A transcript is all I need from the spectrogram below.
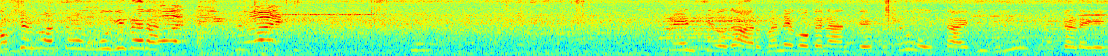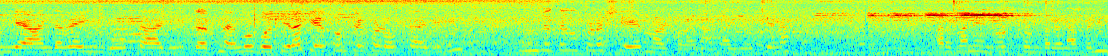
ಆಪ್ಷನ್ ಮಾಡ್ತಾರೆ ಹೋಗಿದ್ದಾರೆ ಫ್ರೆಂಡ್ಸ್ ಇವಾಗ ಅರಮನೆಗೆ ಹೋಗೋಣ ಅಂತ ಹೇಳ್ಬಿಟ್ಟು ಹೋಗ್ತಾ ಇದ್ದೀವಿ. ಈ ಕಡೆ ಹಿಂಗೆ ಅಂದವೇ ಹಿಂಗೆ ಹೋಗ್ತಾ ಇದ್ದೀವಿ. ಸರ್ ನನಗೂ ಗೊತ್ತಿಲ್ಲ ಕೇಳ್ಕೊಂಡು ಕೇಳ್ಕೊಂಡು ಹೋಗ್ತಾ ಇದ್ದೀವಿ. ನಿಮ್ಮ ಜೊತೆಗೂ ಕೂಡ ಶೇರ್ ಮಾಡ್ಕೊಳ್ಳೋಣ ಅಲ್ಲಿ ಓಕೆನಾ ಅರಮನೆ ನೋಡ್ಕೊಂಡು ಬರೋಣ ಬನ್ನಿ.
